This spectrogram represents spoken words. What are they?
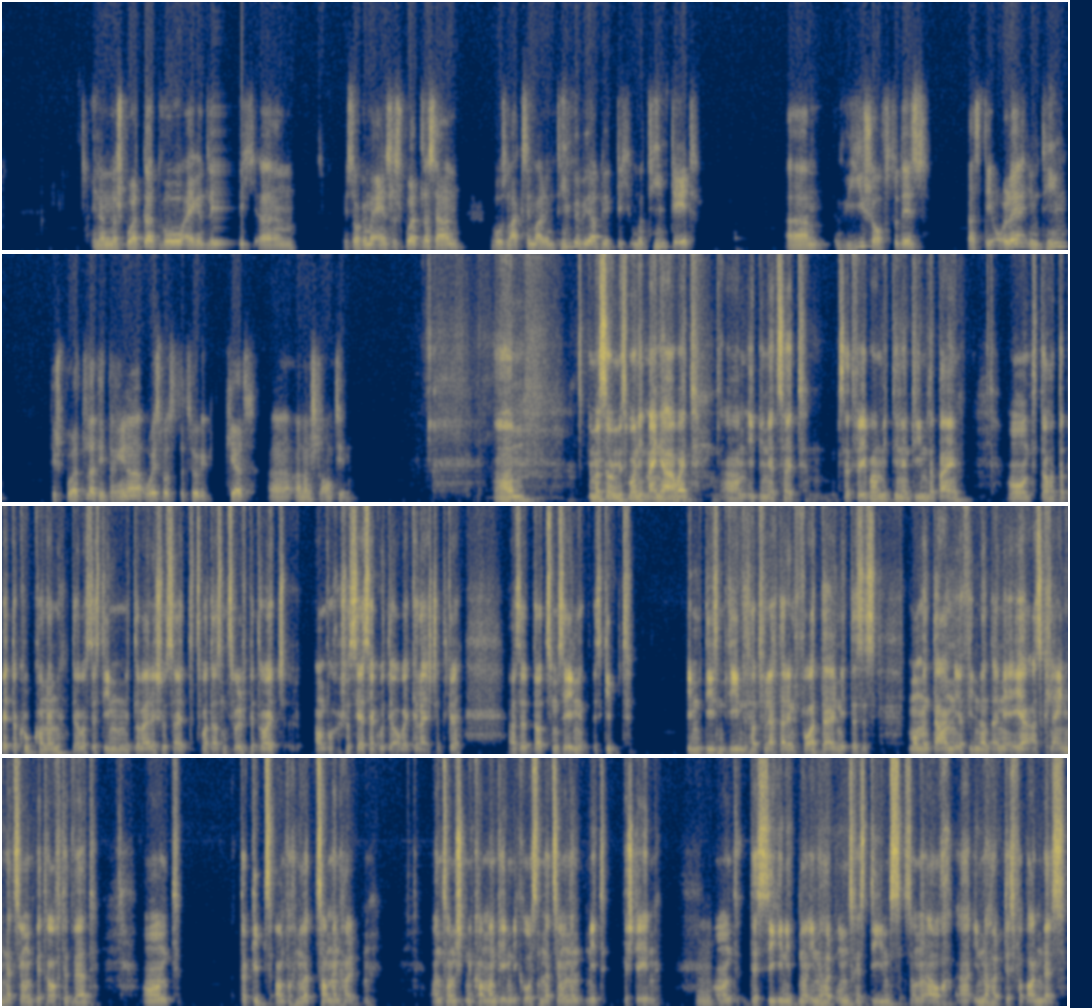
In einer Sportart, wo eigentlich, ähm, ich sage mal, Einzelsportler sind, wo es maximal im Teambewerb wirklich um ein Team geht. Ähm, wie schaffst du das, dass die alle im Team die Sportler, die Trainer, alles, was dazugehört, äh, an den Strang ziehen? Ähm, ich muss sagen, das war nicht meine Arbeit. Ähm, ich bin jetzt seit, seit Februar mit in einem Team dabei. Und da hat der Peter Kukkonen, der was das Team mittlerweile schon seit 2012 betreut, einfach schon sehr, sehr gute Arbeit geleistet. Gell? Also da zum Segen, es gibt in diesem Team, das hat vielleicht auch den Vorteil, nicht, dass es momentan ja Finnland eine eher als kleine Nation betrachtet wird. Und da gibt es einfach nur Zusammenhalten. Ansonsten kann man gegen die großen Nationen nicht bestehen. Mhm. Und das ich nicht nur innerhalb unseres Teams, sondern auch äh, innerhalb des Verbandes.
